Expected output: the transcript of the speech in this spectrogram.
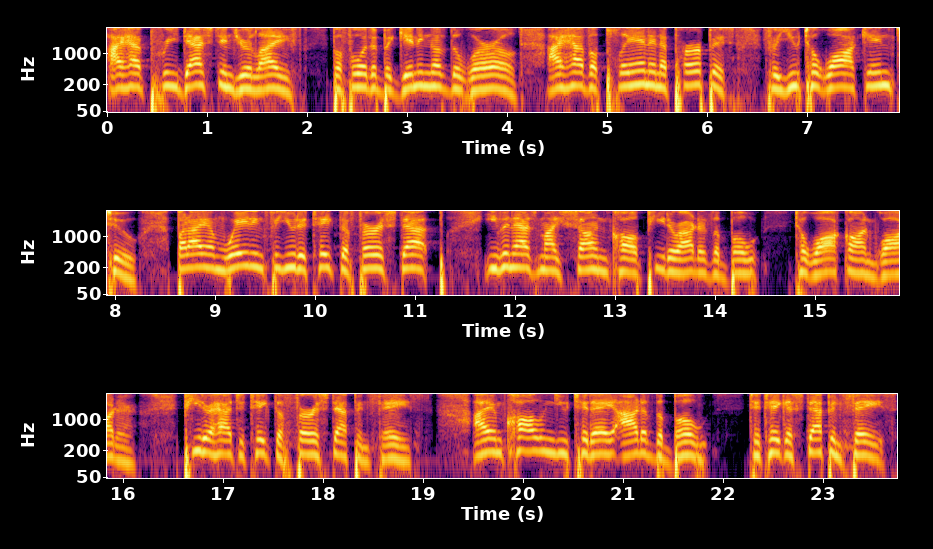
I have predestined your life before the beginning of the world. I have a plan and a purpose for you to walk into, but I am waiting for you to take the first step, even as my son called Peter out of the boat to walk on water. Peter had to take the first step in faith. I am calling you today out of the boat to take a step in faith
